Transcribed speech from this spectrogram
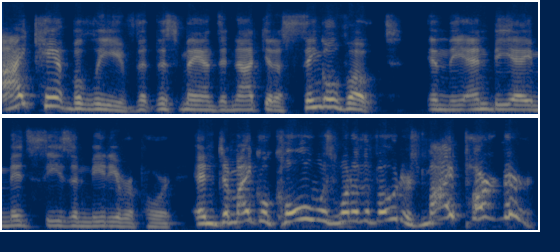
I can't believe that this man did not get a single vote in the NBA midseason media report, and Damichael Cole was one of the voters. My partner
